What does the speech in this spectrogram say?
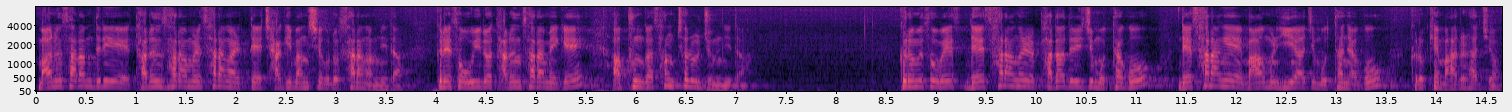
많은 사람들이 다른 사람을 사랑할 때 자기 방식으로 사랑합니다. 그래서 오히려 다른 사람에게 아픔과 상처를 줍니다. 그러면서 왜 내 사랑을 받아들이지 못하고 내 사랑의 마음을 이해하지 못하냐고 그렇게 말을 하죠.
